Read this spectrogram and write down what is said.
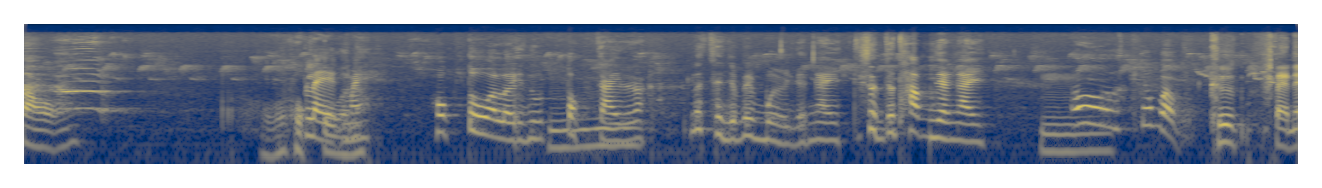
สองโอ้หกแปลกตัวไหมนะหกตัวเลยหนูตกใจเลยนะแล้วฉันจะไปเบิกยังไง ฉันจะทำยังไงอืมเออก็แบบคือแต่ใน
